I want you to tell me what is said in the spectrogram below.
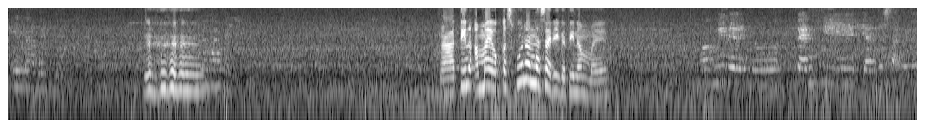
తిన తిను. అమ్మాయి ఒక్క స్పూన్ అన్నా సరిగా తినమ్మాయి మమ్మీ నేను టెన్కి ఎంత ఇస్తాను కదా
